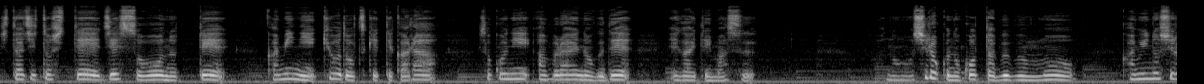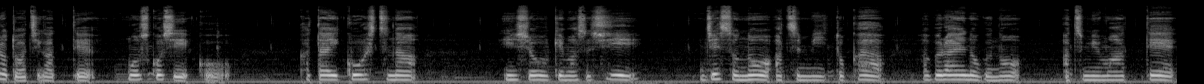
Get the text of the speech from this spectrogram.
下地としてジェッソを塗って紙に強度をつけてからそこに油絵の具で描いています。あの白く残った部分も紙の白とは違ってもう少しこう硬い硬質な印象を受けますしジェッソの厚みとか油絵の具の厚みもあって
